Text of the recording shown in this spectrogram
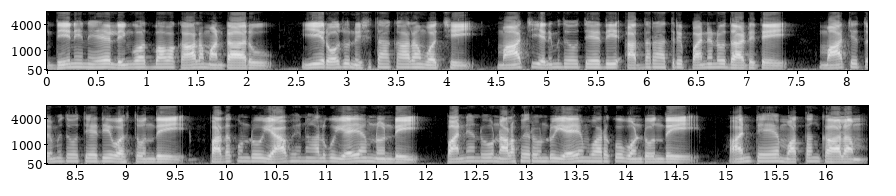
దీనినే లింగోద్భవ కాలం అంటారు ఈ రోజు నిశితాకాలం వచ్చి మార్చి ఎనిమిదవ తేదీ అర్ధరాత్రి పన్నెండు దాటితే మార్చి తొమ్మిదవ తేదీ వస్తుంది. పదకొండు యాభై నాలుగు ఏఎం నుండి పన్నెండు నలభై రెండు ఏఎం వరకు ఉంటుంది. అంటే మొత్తం కాలం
